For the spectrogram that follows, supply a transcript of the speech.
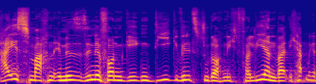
heiß machen im Sinne von gegen die willst du doch nicht verlieren, weil ich habe mir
